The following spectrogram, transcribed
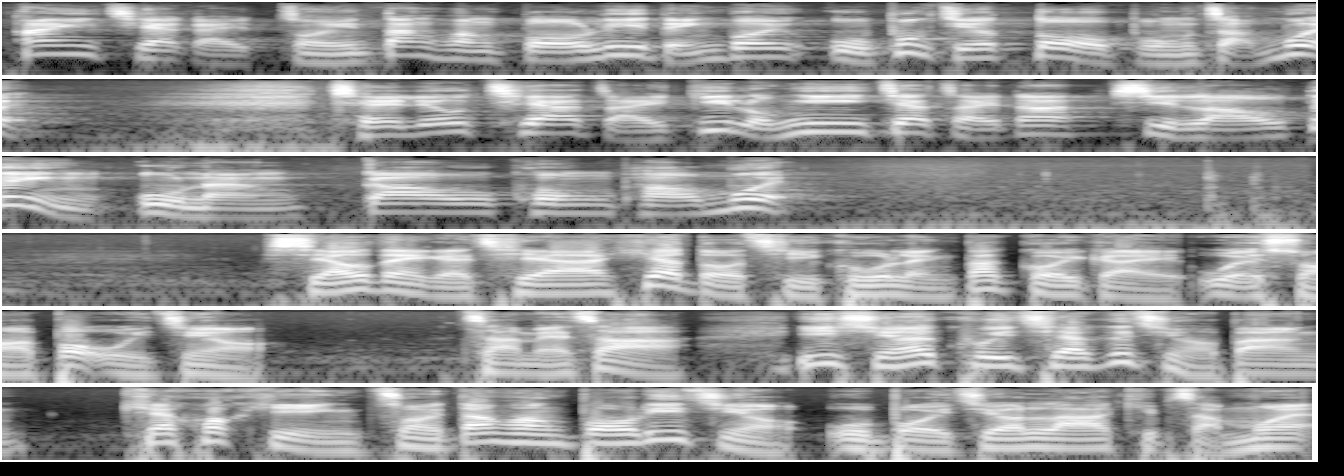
爱车嘅全挡风玻璃顶杯有不少大半杂物。查了车载记录仪，才知道是楼顶有人高空抛物。小弟嘅车遐到市区零八街界画线布为上，昨暝早，伊想要开车去上班，却发现在挡风玻璃上有不少垃圾杂物。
